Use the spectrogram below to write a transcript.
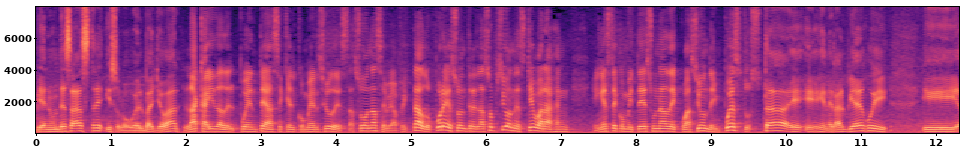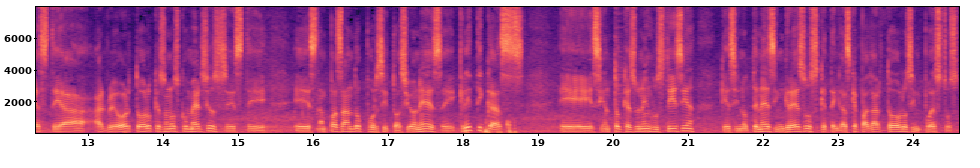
Viene un desastre y se lo vuelve a llevar. La caída del puente hace que el comercio de esta zona se vea afectado. Por eso, entre las opciones que barajan en este comité es una adecuación de impuestos. Está eh, eh, General Viejo y y este, alrededor todo lo que son los comercios este, eh, están pasando por situaciones eh, críticas. Eh, siento que es una injusticia que si no tenés ingresos que tengas que pagar todos los impuestos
